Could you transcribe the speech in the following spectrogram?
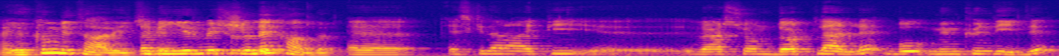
ya yakın bir tarih. Tabii. 2025 şurada Şimdi- ne kaldı? Ee, eskiden IP e, versiyon 4'lerle bu mümkün değildi.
